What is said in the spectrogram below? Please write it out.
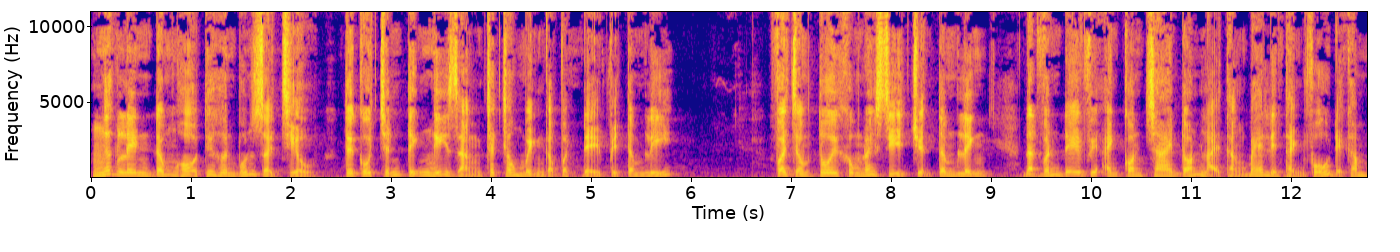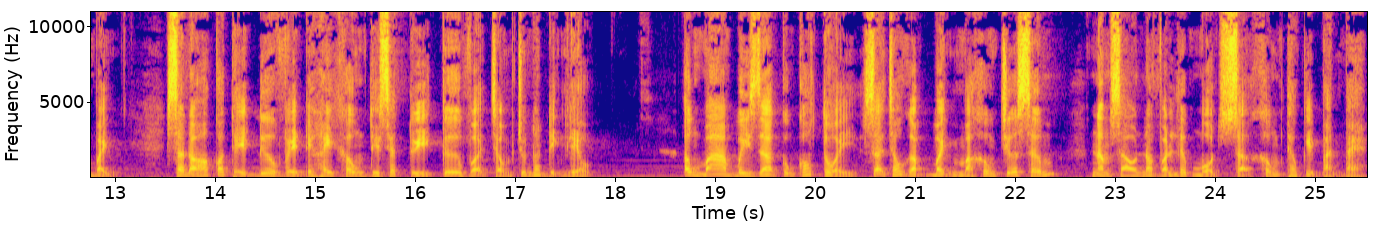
Ngước lên đồng hồ tới hơn 4 giờ chiều. Tôi cố chấn tĩnh nghĩ rằng chắc cháu mình gặp vấn đề về tâm lý. Vợ chồng tôi không nói gì chuyện tâm linh, Đặt vấn đề với anh con trai đón lại thằng bé lên thành phố để khám bệnh. Sau đó có thể đưa về đây hay không Thì sẽ tùy cơ vợ chồng chúng nó định liệu. Ông bà bây giờ cũng có tuổi, Sợ cháu gặp bệnh mà không chữa sớm. Năm sau nó vào lớp 1 Sợ không theo kịp bạn bè.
